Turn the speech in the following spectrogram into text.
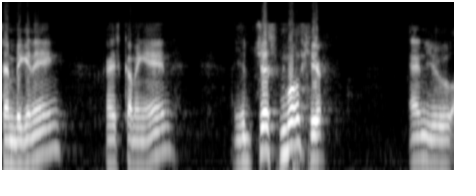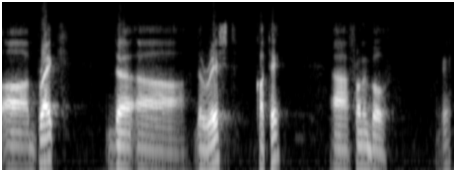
same beginning, guys coming in, you just move here, and you uh, break the uh, the wrist, kote, uh, from above. Okay,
